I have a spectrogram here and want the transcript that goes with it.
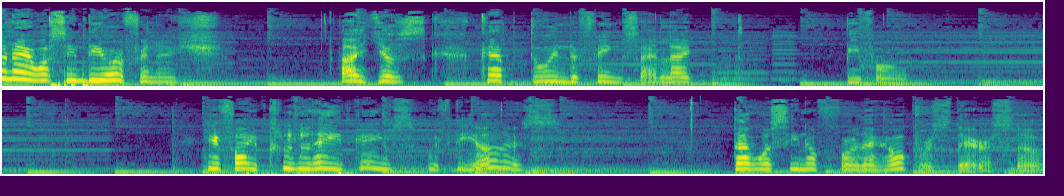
When I was in the orphanage, I just kept doing the things I liked before. If I played games with the others, that was enough for the helpers there, so.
